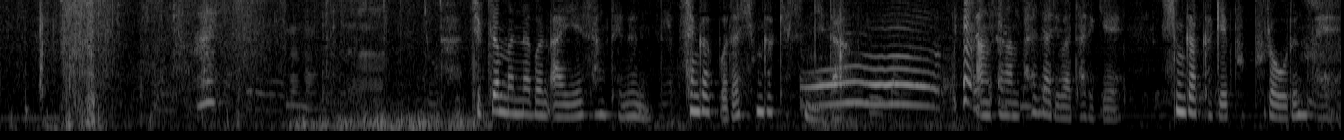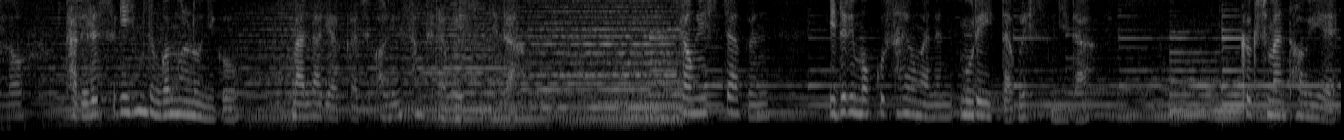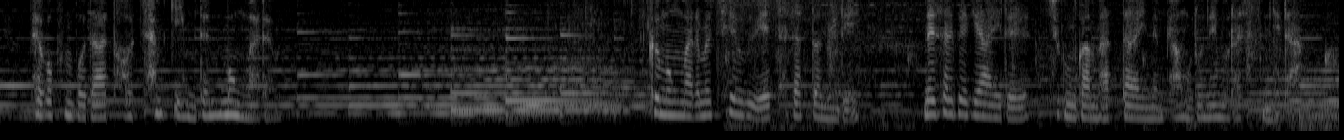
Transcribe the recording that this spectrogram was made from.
직접 만나본 아이의 상태는 생각보다 심각했습니다. 앙상한 팔다리와 다르게 심각하게 부풀어 오른 배. 다리를 쓰기 힘든 건 물론이고 말라리아까지 걸린 상태라고 했습니다. 병의 시작은 이들이 먹고 사용하는 물에 있다고 했습니다. 극심한 더위에 배고픔보다 더 참기 힘든 목마름. 그 목마름을 채우기 위해 찾았던 우리 네살 배기 아이를 죽음과 맞닿아 있는 병으로 내몰았습니다.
